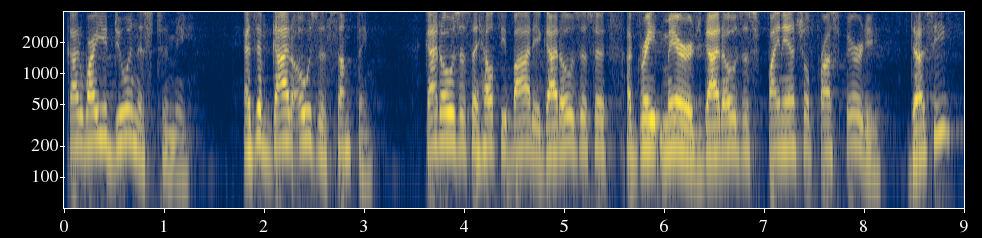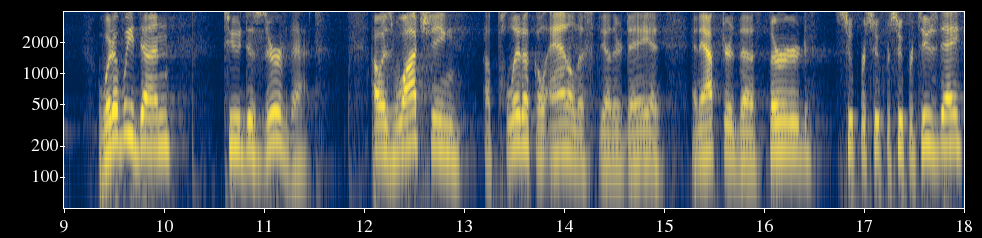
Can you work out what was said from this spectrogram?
God, why are you doing this to me? As if God owes us something. God owes us a healthy body. God owes us a, a great marriage. God owes us financial prosperity. Does He? What have we done to deserve that? I was watching a political analyst the other day, and, and after the third Super, Super, Super Tuesday,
